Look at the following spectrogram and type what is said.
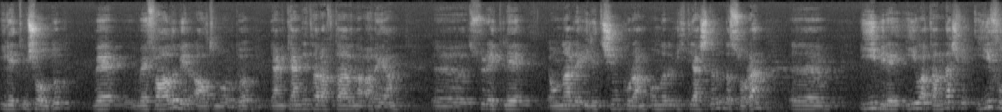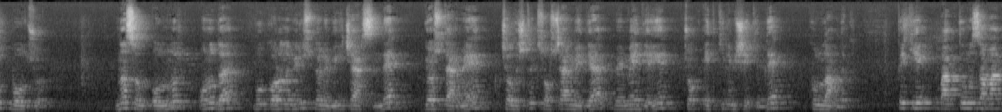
iletmiş olduk ve vefalı bir altın ordu. Yani kendi taraftarını arayan, e, sürekli onlarla iletişim kuran, onların ihtiyaçlarını da soran e, iyi birey, iyi vatandaş ve iyi futbolcu nasıl olunur onu da bu koronavirüs dönemi içerisinde göstermeye çalıştık. Sosyal medya ve medyayı çok etkili bir şekilde kullandık. Peki baktığımız zaman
